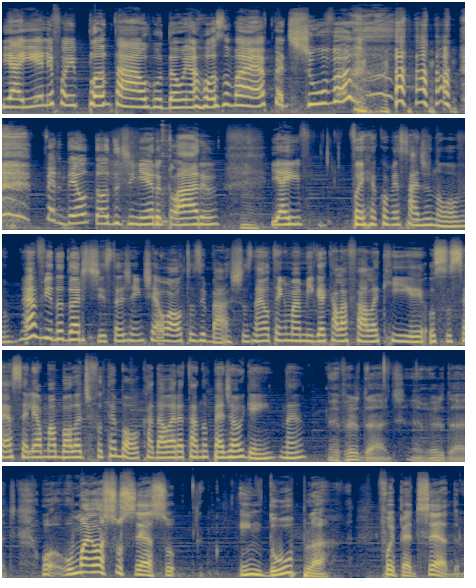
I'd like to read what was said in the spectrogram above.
E aí ele foi plantar algodão e arroz numa época de chuva. Perdeu todo o dinheiro, claro. Hum. E aí foi recomeçar de novo. É a vida do artista, a gente é o altos e baixos, né? Eu tenho uma amiga que ela fala que o sucesso ele é uma bola de futebol, cada hora tá no pé de alguém, né? É verdade, é verdade. O, o maior sucesso em dupla foi Pé de Cedro?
